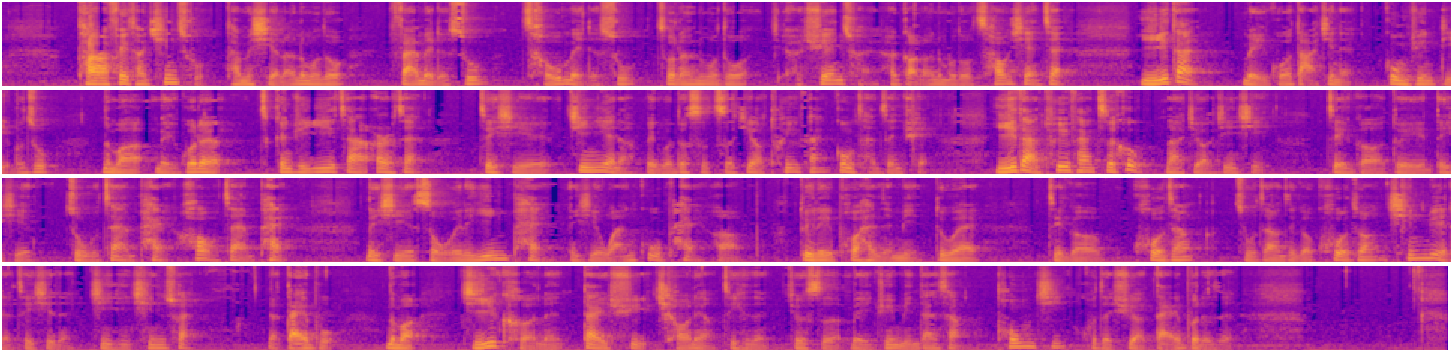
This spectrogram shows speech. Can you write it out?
他非常清楚，他们写了那么多反美的书、仇美的书，做了那么多宣传，还搞了那么多超限战。一旦美国打进来，共军抵不住，那么美国的根据一战、二战。这些经验呢，美国都是直接要推翻共产政权。一旦推翻之后，那就要进行这个对那些主战派、好战派、那些所谓的鹰派、那些顽固派啊，对内迫害人民、对外这个扩张、主张这个扩张侵略的这些人进行清算、要逮捕。那么极可能带续桥梁这些人，就是美军名单上通缉或者需要逮捕的人。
